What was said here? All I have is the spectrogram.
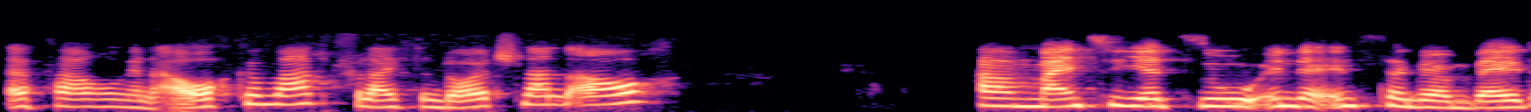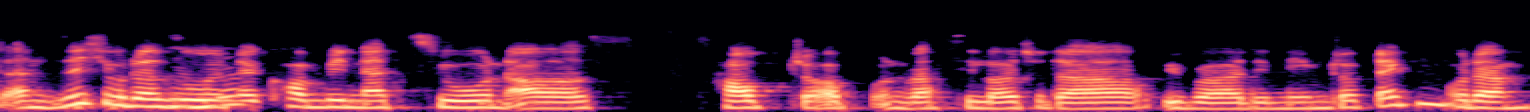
Erfahrungen auch gemacht, vielleicht in Deutschland auch? Ähm, meinst du jetzt so in der Instagram-Welt an sich oder so mhm. in der Kombination aus Hauptjob und was die Leute da über den Nebenjob denken? Oder?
